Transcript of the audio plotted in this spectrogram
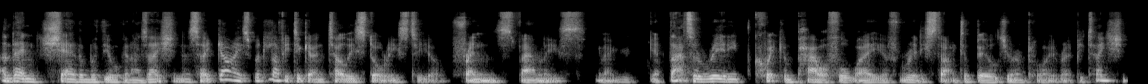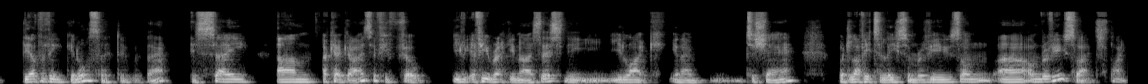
and then share them with the organization and say, guys, we'd love you to go and tell these stories to your friends, families. You know, yeah, that's a really quick and powerful way of really starting to build your employer reputation. The other thing you can also do with that is say, Um, okay, guys, if you feel if you recognize this and you, you, like, you know, to share, would love you to leave some reviews on uh, on review sites like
